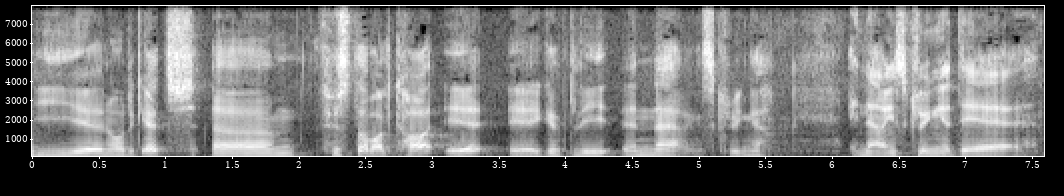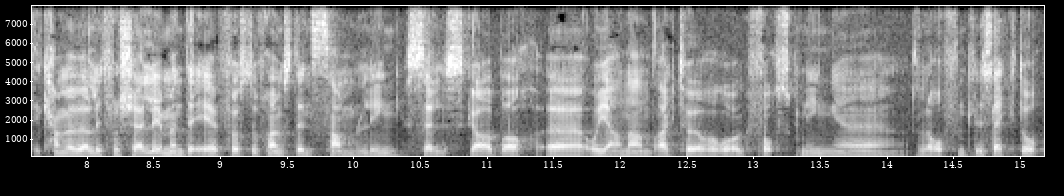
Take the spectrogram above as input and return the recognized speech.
i Nordic Edge. Um, først av alt, hva er egentlig en næringsklynge? En næringsklynge det, det, kan være litt forskjellig, men det er først og fremst en samling selskaper, eh, og gjerne andre aktører òg, forskning eh, eller offentlig sektor,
